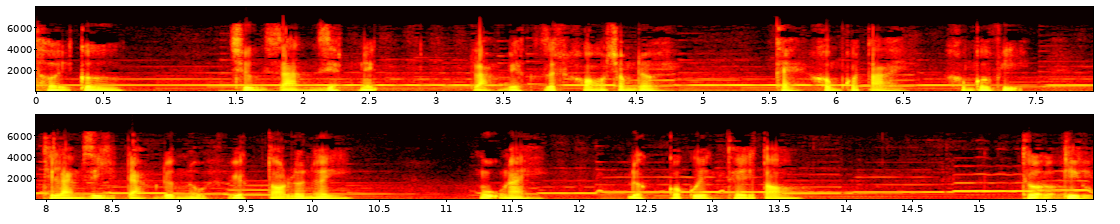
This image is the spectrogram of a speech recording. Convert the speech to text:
thời cơ. Trừ gian diệt nịnh Làm việc rất khó trong đời. Kẻ không có tài, không có vị Thì làm gì đảm đương nổi việc to lớn ấy? Ngũ này được có quyền thế to. Thượng cửu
